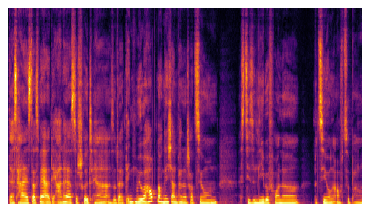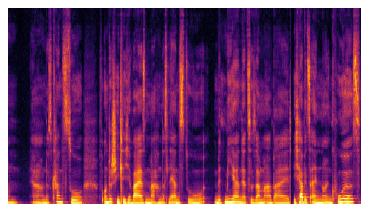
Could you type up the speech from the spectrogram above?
das heißt, das wäre der allererste Schritt, ja. Also da denken wir überhaupt noch nicht an Penetration, ist diese liebevolle Beziehung aufzubauen. Ja, und das kannst du auf unterschiedliche Weisen machen. Das lernst du mit mir in der Zusammenarbeit. Ich habe jetzt einen neuen Kurs,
